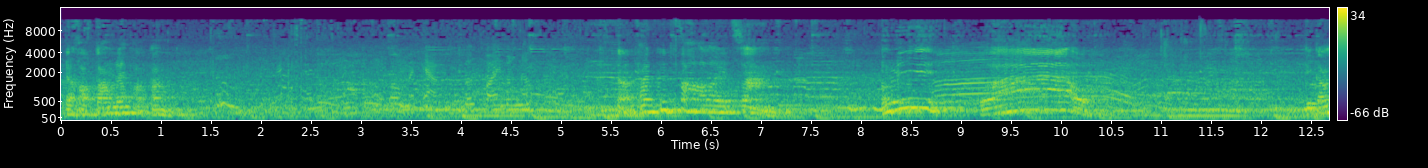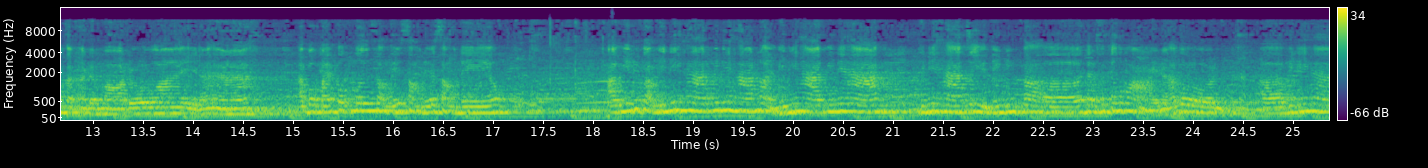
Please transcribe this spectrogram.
เดี๋ยวขอกล้องด้วยขอกล้อง ก็มาจากเบิร์กไฟมั้งเนาะต่ท่านขึ้นซอยสั่งเฮ้ยว้าวมีกล้องจากทางเดอะมอลล์ด้วยนะฮะอะปกไม้ปกมือสองนิ้วสองนิ้วสองนิ้วเอางี้ดีกว่ามินิฮาร์ดมินิฮาร์ดหน่อยมินิฮาร์ดมินิฮาร์ดมินิฮาร์ดจะอยู่นิ่งๆก็เออแต่ไม่ต้องหวายนะครับคุณเออมินิฮา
